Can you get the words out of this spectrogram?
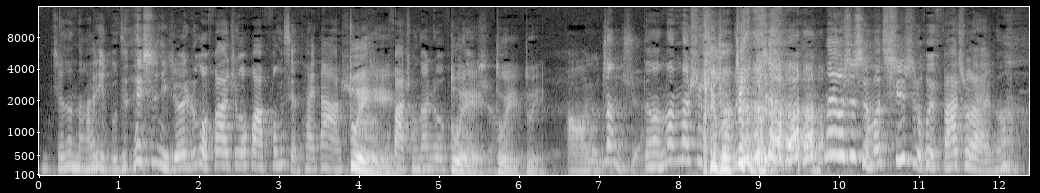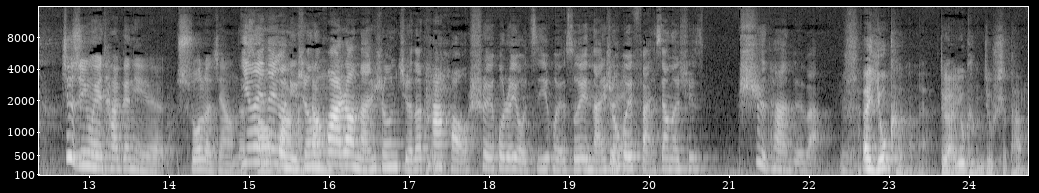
你觉得哪里不对？是你觉得如果发了这个话风险太大，是吗对无法承担这个风险，是对吗？对对，啊，有证据。等等，那那是什么？有证据，那又是什么趋势会发出来呢？就是因为他跟你说了这样的，因为那个女生的话让男生觉得她好睡或者有机会，所以男生会反向的去试探，对吧？嗯。哎，有可能呀，对啊，有可能就试探嘛，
